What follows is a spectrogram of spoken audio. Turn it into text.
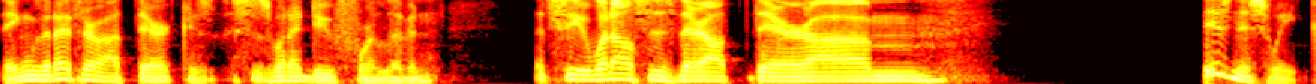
things that I throw out there because this is what I do for a living. Let's see what else is there out there. Um, Business Week.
